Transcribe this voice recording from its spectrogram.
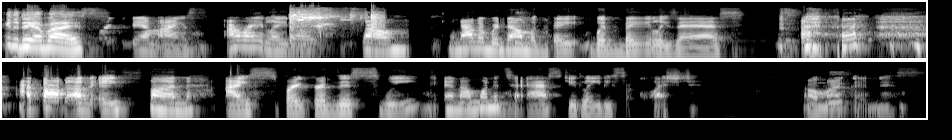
Break the damn ice. Break the damn ice. All right, ladies. So now that we're done with ba- with Bailey's ass, I thought of a fun icebreaker this week, and I wanted to ask you, ladies, a question. Oh my goodness,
